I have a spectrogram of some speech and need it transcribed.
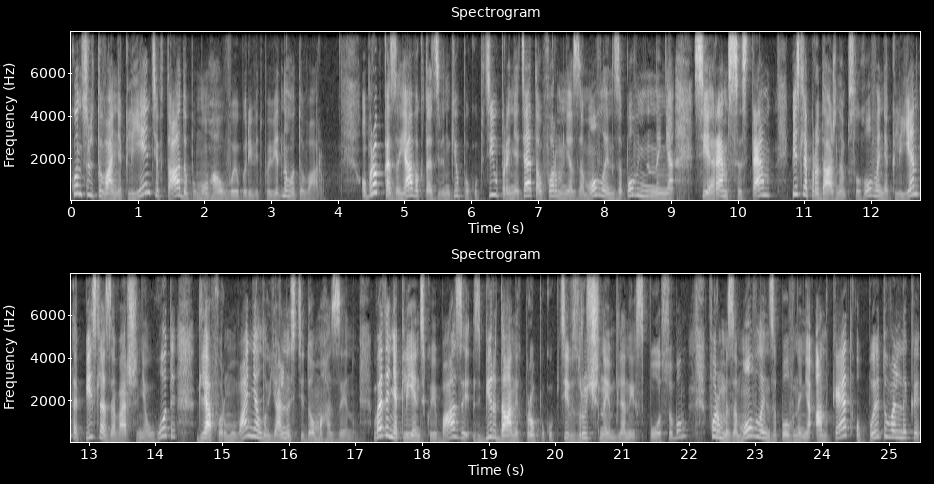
консультування клієнтів та допомога у виборі відповідного товару, Обробка заявок та дзвінків покупців, прийняття та оформлення замовлень, заповнення CRM-систем, післяпродажне обслуговування клієнта після завершення угоди для формування лояльності до магазину, ведення клієнтської бази, збір даних про покупців зручним для них способом, форми замовлень, заповнення анкет, опитувальники,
